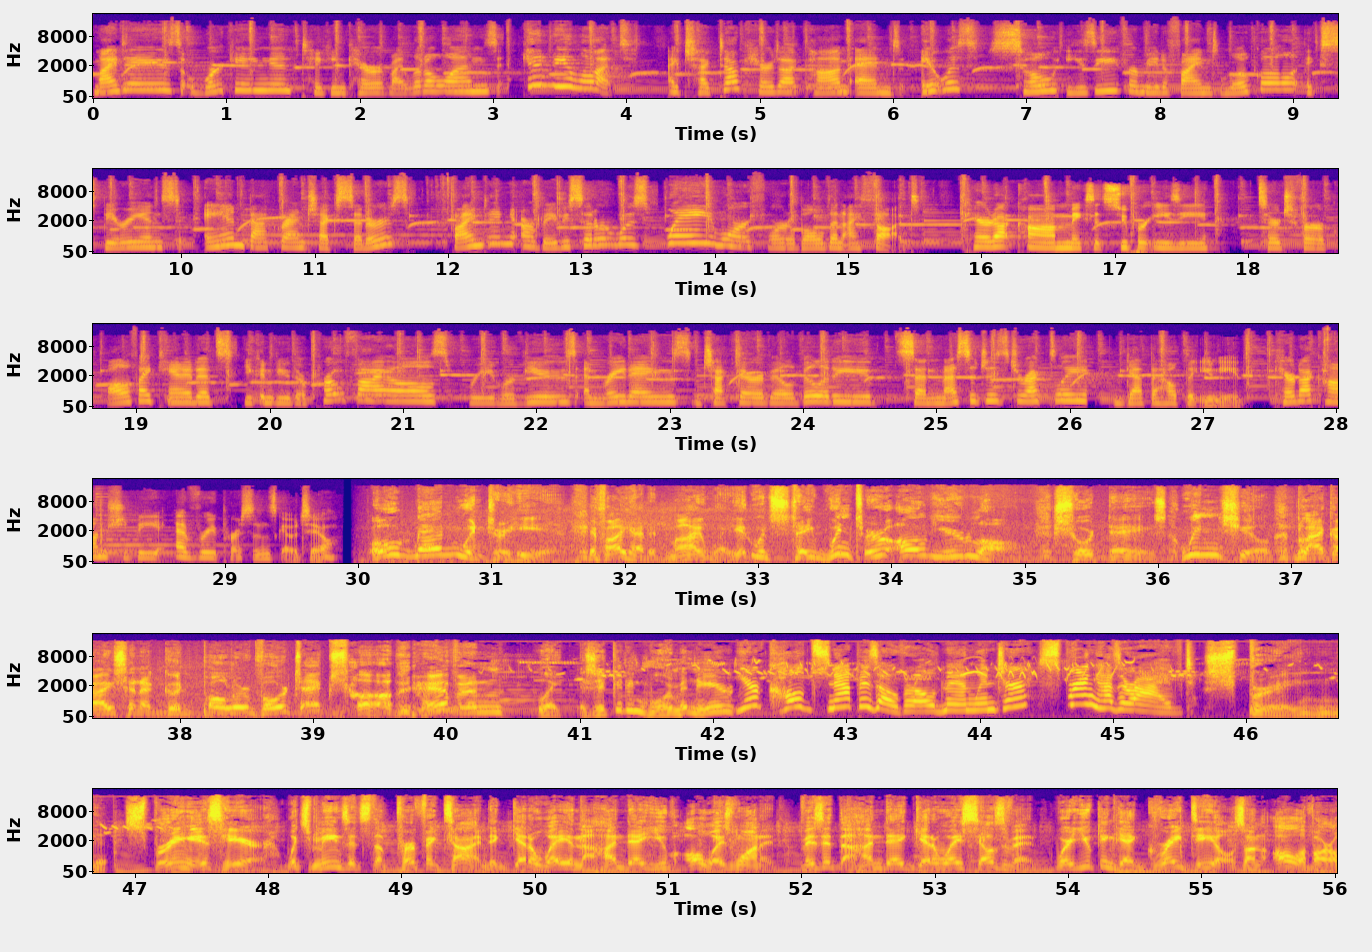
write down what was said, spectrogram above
My days working, taking care of my little ones can be a lot. I checked out care.com and it was so easy for me to find local, experienced, and background check sitters. Finding our babysitter was way more affordable than I thought. Care.com makes it super easy. Search for qualified candidates. You can view their profiles, read reviews and ratings, check their availability, send messages directly, get the help that you need. Care.com should be every person's go to. Old Man Winter here. If I had it my way, it would stay winter all year long. Short days, wind chill, black ice, and a good polar vortex. Oh, heaven! Wait, is it getting warm in here? Your cold snap is over, Old Man Winter. Spring has arrived. Spring. Spring is here, which means it's the perfect time to get away in the Hyundai you've always wanted. Visit the Hyundai Getaway Sales Event, where you can get great deals on all of our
